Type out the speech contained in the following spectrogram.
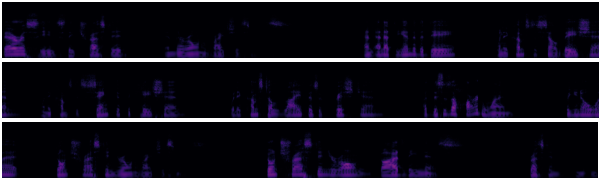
Pharisees they trusted in their own righteousness. And and at the end of the day, when it comes to salvation, when it comes to sanctification when it comes to life as a Christian, uh, this is a hard one. But you know what? Don't trust in your own righteousness. Don't trust in your own godliness. Trust in, in, in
